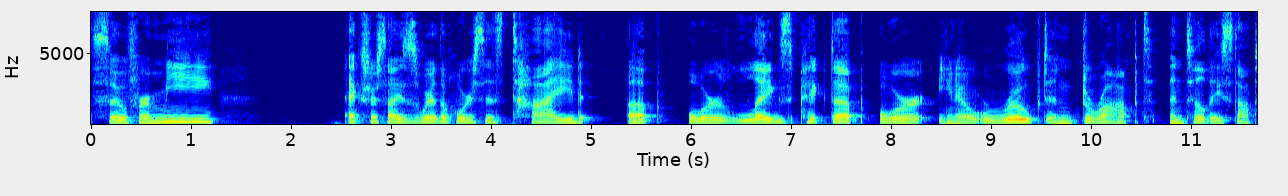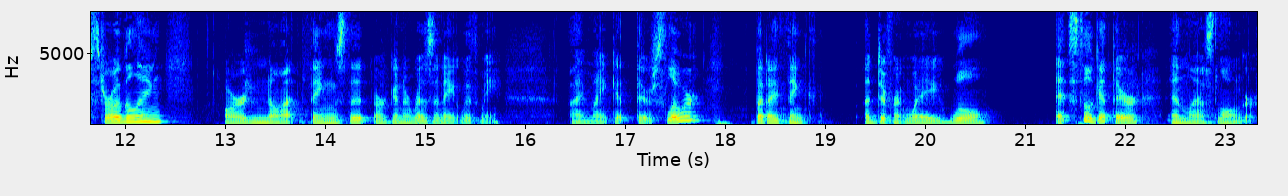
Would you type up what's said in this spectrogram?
So, for me, exercises where the horse is tied up or legs picked up or, you know, roped and dropped until they stop struggling are not things that are going to resonate with me. I might get there slower, but I think a different way will eh, still get there and last longer.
